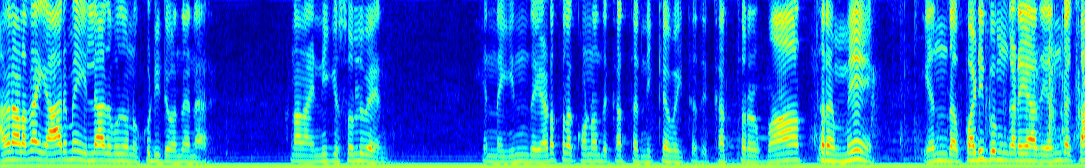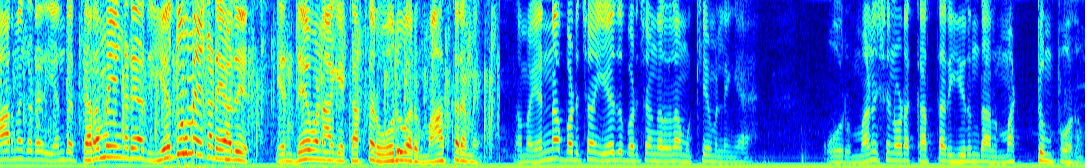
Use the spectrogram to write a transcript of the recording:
அதனால தான் யாருமே இல்லாத போது உன்னை கூட்டிகிட்டு வந்தேனார் நான் இன்றைக்கி சொல்லுவேன். என்னை இந்த இடத்துல கொண்டு வந்து கர்த்தர் நிற்க வைத்தது. கர்த்தர் மாத்திரமே எந்த படிப்பும் கிடையாது எந்த காரணம் கிடையாது எந்த திறமையும் கிடையாது எதுவுமே கிடையாது. என் தேவனாகிய கர்த்தர் ஒருவர் மாத்திரமே. நம்ம என்ன படித்தோம் ஏது படித்தோங்கிறதுலாம் முக்கியம் இல்லைங்க. ஒரு மனுஷனோட கர்த்தர் இருந்தால் மட்டும் போதும்.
